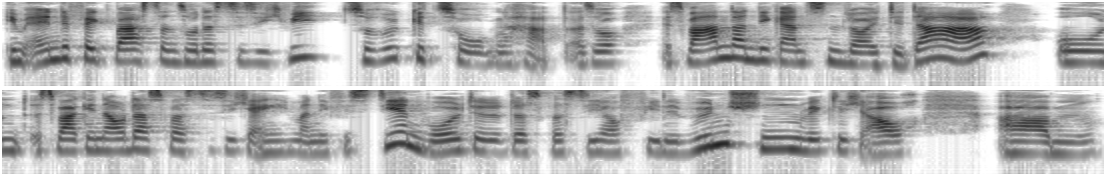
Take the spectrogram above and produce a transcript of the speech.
im Endeffekt war es dann so, dass sie sich wie zurückgezogen hat. Also es waren dann die ganzen Leute da und es war genau das, was sie sich eigentlich manifestieren wollte oder das, was sich auch viele wünschen, wirklich auch ähm,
